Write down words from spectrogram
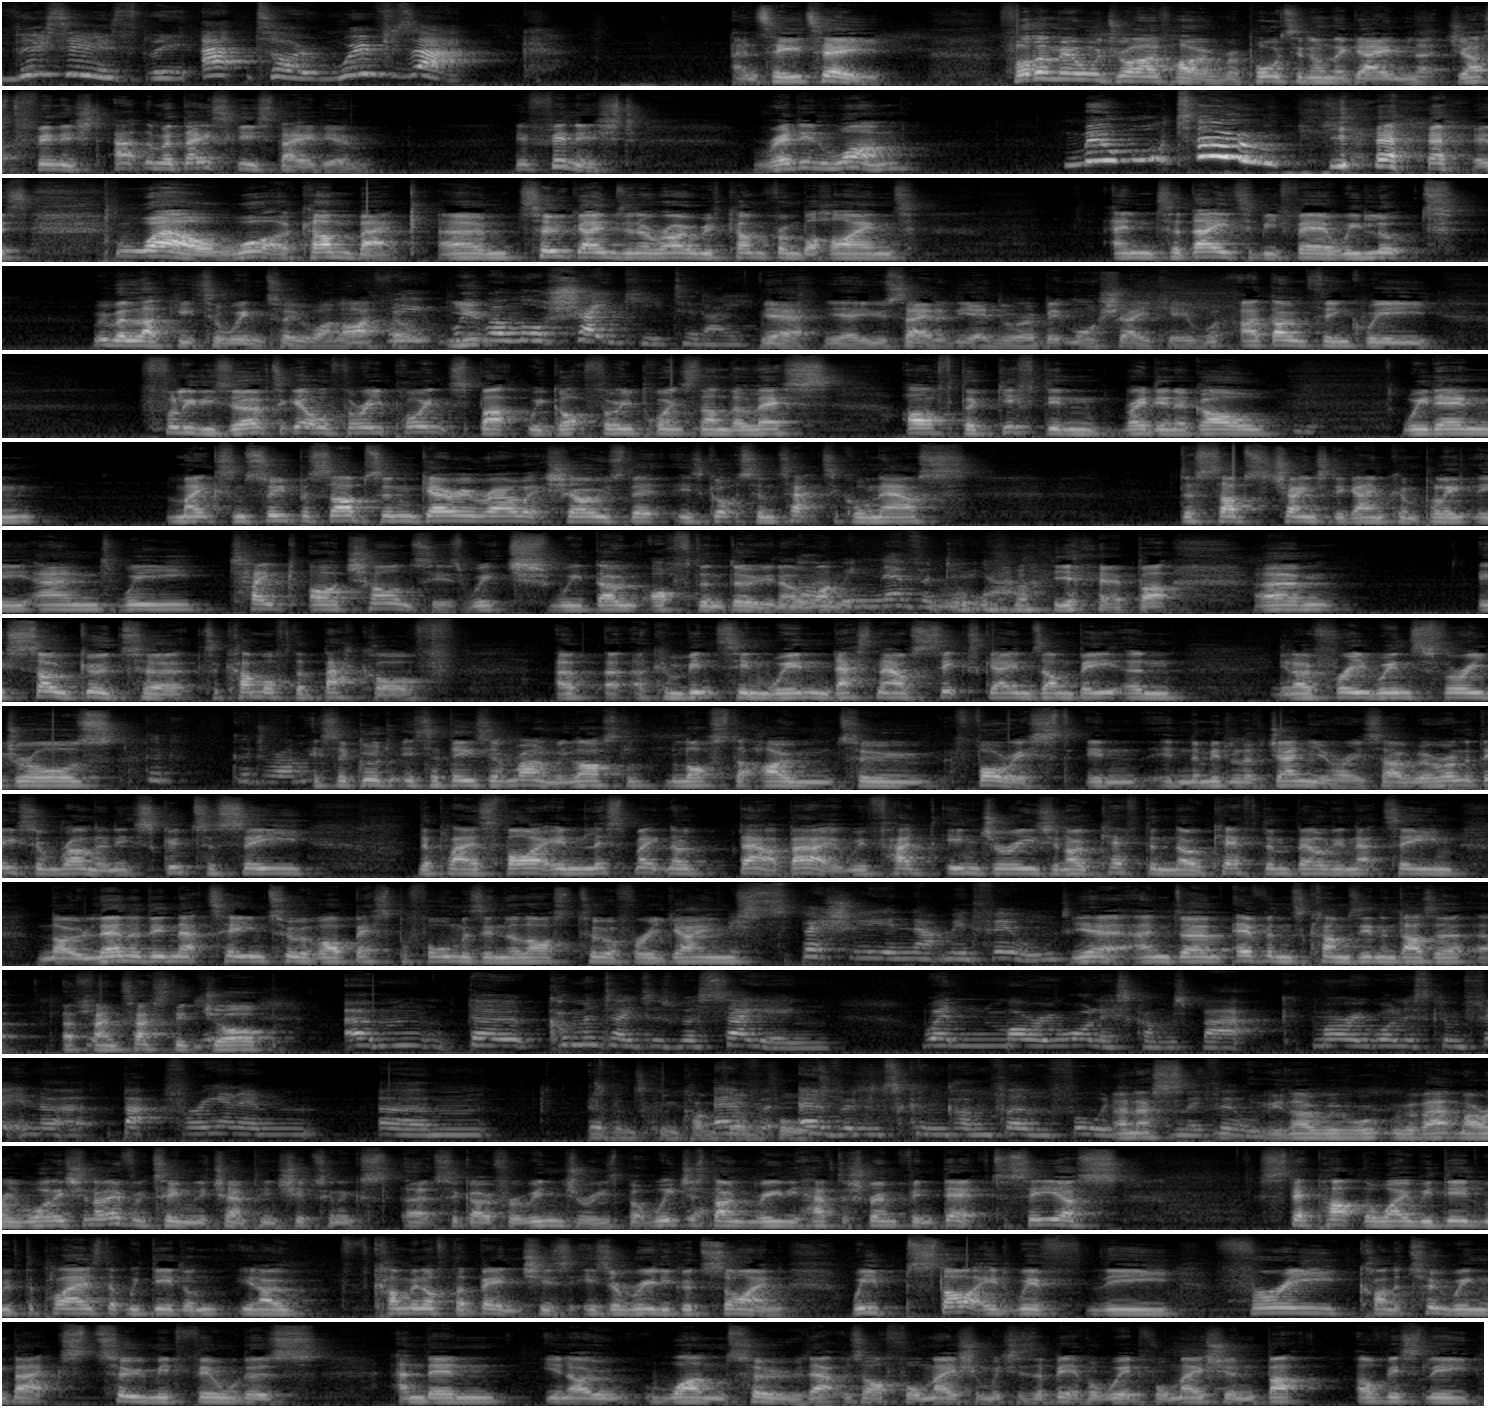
This is the At Home with Zac. and TT for the Mill Drive home, reporting on the game that just finished at the Madejski Stadium. It finished Reading 1. Millwall 2! Yes! Wow, what a comeback. Um, two games in a row, we've come from behind. And today, to be fair, we looked. We were lucky to win 2 1, I felt. We, we You- were more shaky today. Yeah, yeah, you said at the end we were a bit more shaky. I don't think we fully deserved to get all three points, but we got three points nonetheless. After gifting Reading a goal, we then make some super subs, and Gary Rowett shows that he's got some tactical nous. The subs change the game completely, and we take our chances, which we don't often do. You know, No, one we never do that. yeah, but um, it's so good to to come off the back of a, a- a convincing win. That's now six games unbeaten. You know, three wins, three draws. Good, run. It's a good, it's a decent run. We last lost at home to Forest in in the middle of January, so we're on a decent run, and it's good to see the players fighting. Let's make no doubt about it. We've had injuries. You know, Kefton, no Kefton Beld in that team, no Leonard in that team. Two of our best performers in the last two or three games. Especially in that midfield. Yeah, and um, Evans comes in and does a, a, a fantastic job. Um, the commentators were saying when Murray Wallace comes back, Murray Wallace can fit in a back three, and then um, Evans can come further Ev- forward. Evans can come further forward and into that's midfield. you know without Murray Wallace, you know every team in the championship's going to, uh, to go through injuries, but we just don't really have the strength in depth to see us step up the way we did with the players that we did on you know coming off the bench is is a really good sign. We started with the three kind of two wing backs, two midfielders, and then you know one two. That was our formation, which is a bit of a weird formation, but obviously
